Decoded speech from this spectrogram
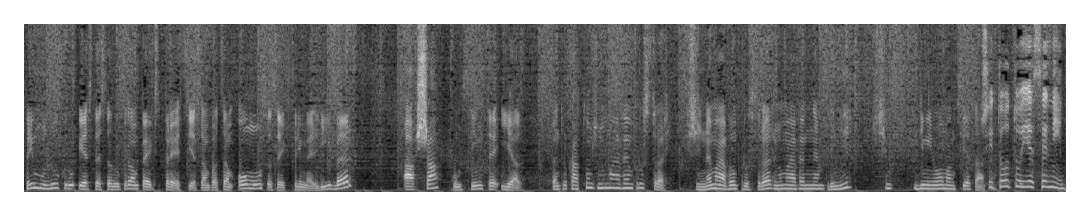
Primul lucru este să lucrăm pe expresie, să învățăm omul să se exprime liber, așa cum simte el. Pentru că atunci nu mai avem frustrări. Și ne mai avem frustrări, nu mai avem neîmpliniri și diminuăm anxietatea. Și totul e senin.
